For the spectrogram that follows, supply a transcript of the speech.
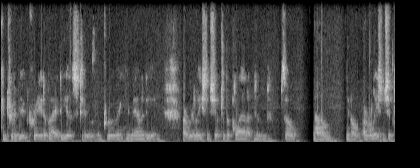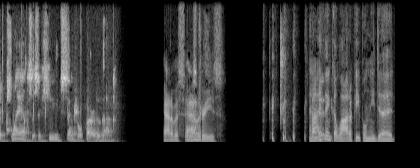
contribute creative ideas to improving humanity and our relationship to the planet. And so, um, you know, our relationship to plants is a huge central part of that. Cannabis in his trees. And I think a lot of people need to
